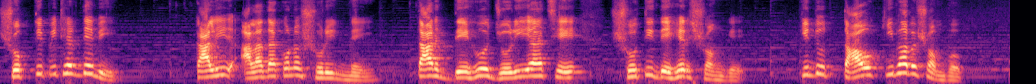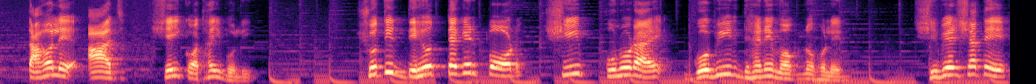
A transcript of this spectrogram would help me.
শক্তিপীঠের দেবী? কালীর আলাদা কোনো শরীর নেই, তার দেহ জড়িয়ে আছে সতী দেহের সঙ্গে। কিন্তু তাও কীভাবে সম্ভব? তাহলে আজ সেই কথাই বলি। সতীর দেহত্যাগের পর শিব পুনরায় গভীর ধ্যানে মগ্ন হলেন। শিবের সাথে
